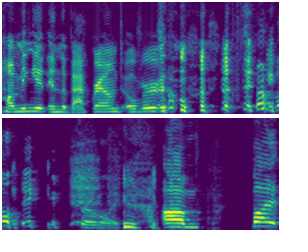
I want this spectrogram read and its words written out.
humming it in the background over. totally, totally. Um, but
